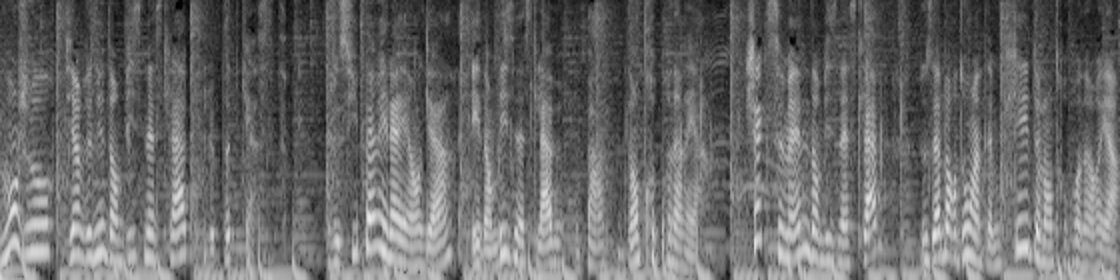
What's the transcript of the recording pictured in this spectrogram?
Bonjour, bienvenue dans Business Lab, le podcast. Je suis Pamela Ehanga et dans Business Lab, on parle d'entrepreneuriat. Chaque semaine dans Business Lab, nous abordons un thème clé de l'entrepreneuriat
